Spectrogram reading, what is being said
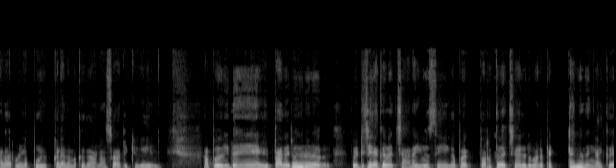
കളറുള്ള പുഴുക്കളെ നമുക്ക് കാണാൻ സാധിക്കുകയുള്ളൂ. അപ്പോൾ ഇത് പലരും ഇത് ഫ്രിഡ്ജിലൊക്കെ വെച്ചാണ് യൂസ് ചെയ്യുക. പുറത്ത് വെച്ചാൽ ഇതുപോലെ പെട്ടെന്ന് നിങ്ങൾക്ക്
